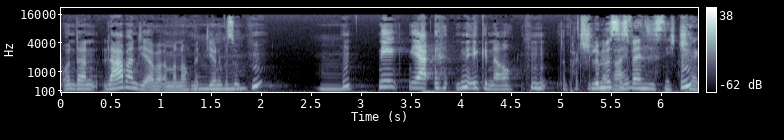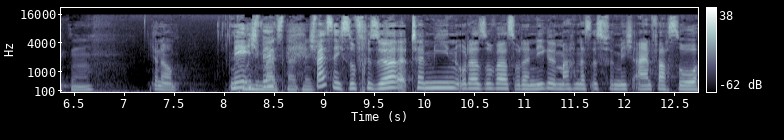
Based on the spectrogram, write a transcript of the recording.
und dann labern die aber immer noch mit dir und du bist so, hm? hm? Nee, ja, nee, genau. Schlimm ist es, wenn sie es nicht checken. Genau. Nee, ich, will, halt ich weiß nicht, so Friseurtermin oder sowas oder Nägel machen, das ist für mich einfach so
